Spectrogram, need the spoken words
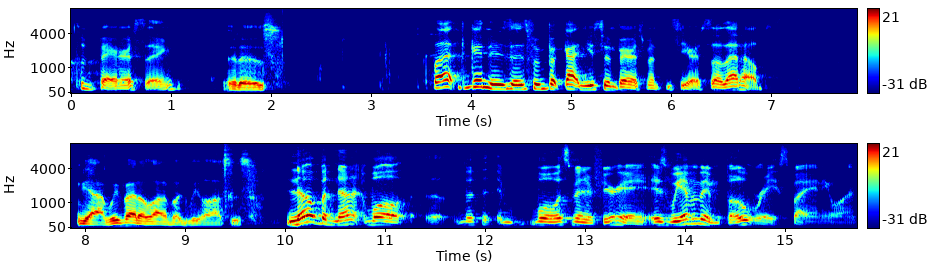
it's embarrassing. it is. But the good news is we've gotten used to embarrassment this year, so that helps. Yeah, we've had a lot of ugly losses. No, but none. Well, the th- well, what's been infuriating is we haven't been boat raced by anyone.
